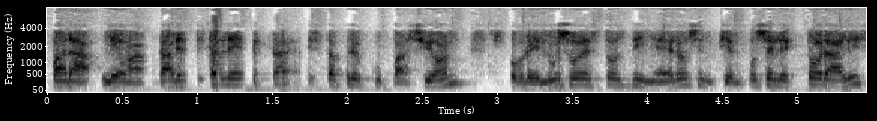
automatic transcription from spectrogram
para levantar esta alerta, esta preocupación sobre el uso de estos dineros en tiempos electorales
